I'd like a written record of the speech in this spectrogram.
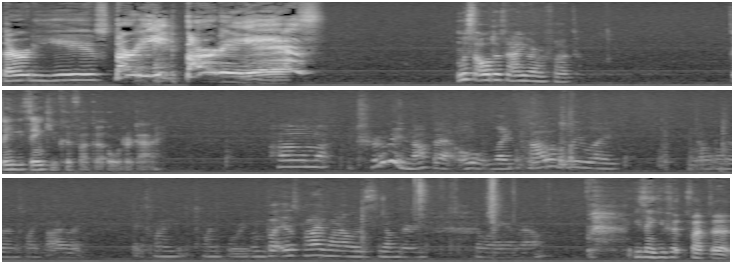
30 years. 30, 30 years? What's the oldest guy you ever fucked? And you think you could fuck an older guy? Um, truly not that old. Like probably like no older than 25, like like 20, 24 even. But it was probably when I was younger than what I am now. You think you could fuck a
